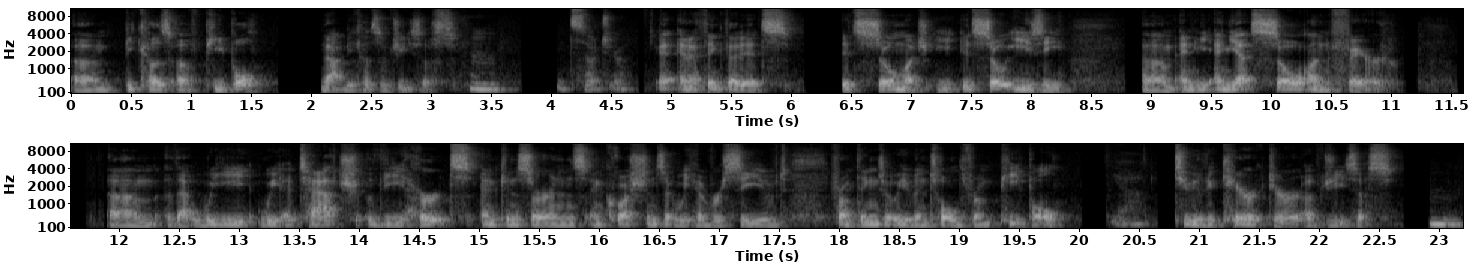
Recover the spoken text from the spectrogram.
um, because of people, not because of Jesus. hmm. it's so true A- And I think that it's it's so much e- it's so easy um, and and yet so unfair um, that we we attach the hurts and concerns and questions that we have received from things that we've been told from people yeah to the character of Jesus. Mhm.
